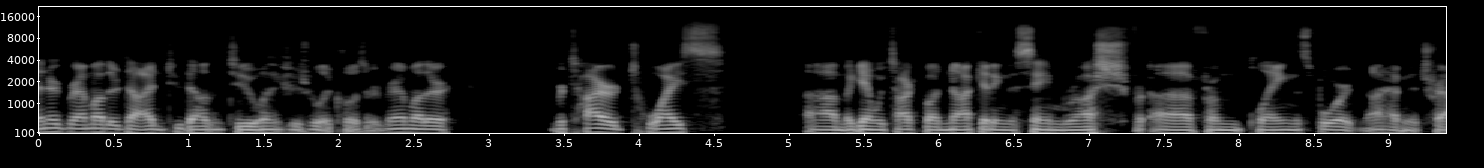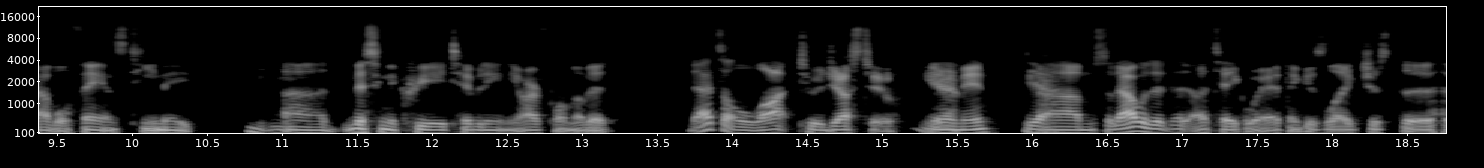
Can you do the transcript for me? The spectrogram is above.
then her grandmother died in 2002. I think she was really close to her grandmother. Retired twice. Um, again, we talked about not getting the same rush uh, from playing the sport, not having to travel, fans, teammate, Mhm. uh, missing the creativity and the art form of it. That's a lot to adjust to. You know what I mean? yeah. Um, so that was a, a takeaway. I think is like just the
